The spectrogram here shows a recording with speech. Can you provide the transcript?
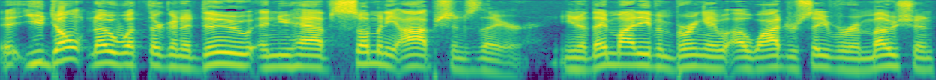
You don't know what they're going to do, and you have so many options there. You know they might even bring a, a wide receiver in motion,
